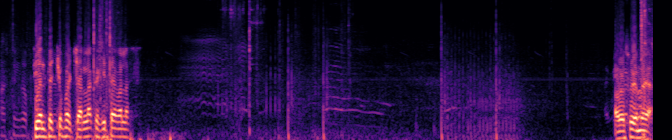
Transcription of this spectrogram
Ah. Sí, al techo para echar la cajita de balas. A ver, subiendo ya.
